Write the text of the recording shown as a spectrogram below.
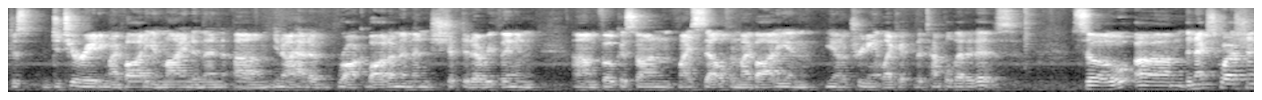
just deteriorating my body and mind, and then um, you know I had a rock bottom and then shifted everything and um, focused on myself and my body and you know treating it like a, the temple that it is. So um, the next question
